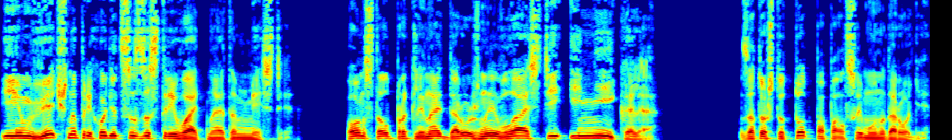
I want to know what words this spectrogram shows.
и им вечно приходится застревать на этом месте он стал проклинать дорожные власти и Николя за то, что тот попался ему на дороге.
